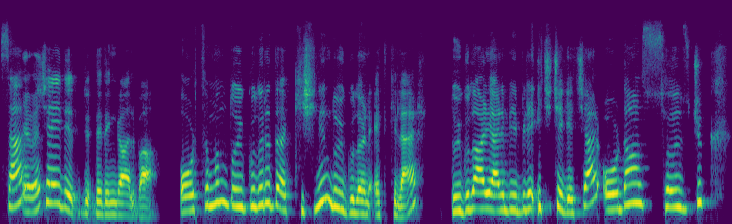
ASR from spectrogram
Sen Evet. şey de- dedin galiba. Ortamın duyguları da kişinin duygularını etkiler. Duygular yani birbirine iç içe geçer. Oradan sözcük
